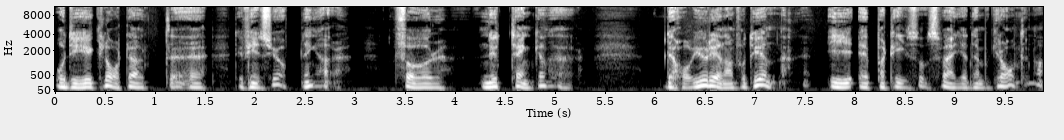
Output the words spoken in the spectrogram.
Och det är klart att eh, det finns ju öppningar för nytt tänkande här. Det har vi ju redan fått in i ett parti som Sverigedemokraterna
